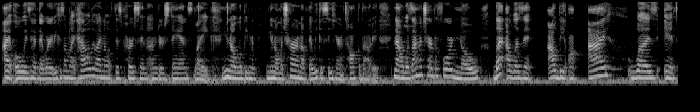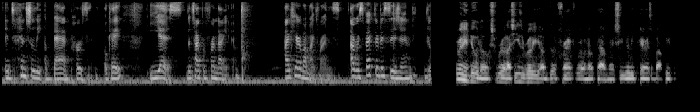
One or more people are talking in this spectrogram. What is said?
I always have that worry because I'm like, how do I know if this person understands, like, you know, will be, you know, mature enough that we could sit here and talk about it. Now, was I mature before? No, but I wasn't, I'll be on, I wasn't intentionally a bad person, okay? Yes, the type of friend I am. I care about my friends. I respect her decision really do though. She real like she's really a good friend for real, no cap, man. She really cares about people.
